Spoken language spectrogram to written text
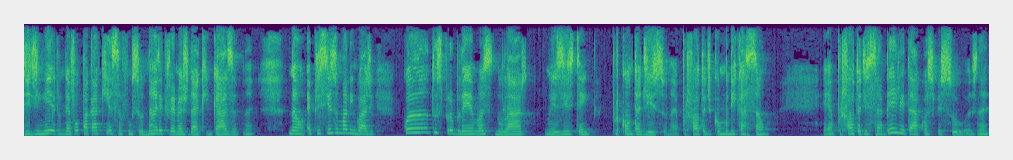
de dinheiro, né? Vou pagar aqui essa funcionária que vai me ajudar aqui em casa, né? Não, é preciso uma linguagem. Quantos problemas no lar não existem por conta disso, né? Por falta de comunicação, é por falta de saber lidar com as pessoas, né?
